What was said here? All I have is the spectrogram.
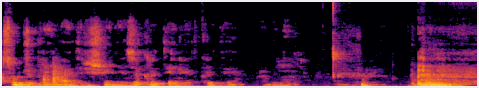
Суд же принимает решение, закрытое или открытое проводить.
